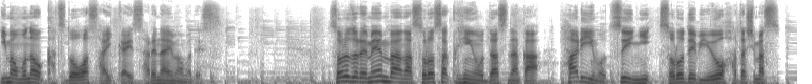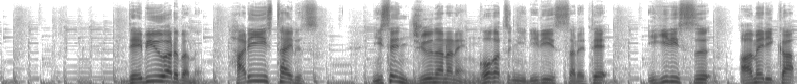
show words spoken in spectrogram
今もなお活動は再開されないままです。それぞれメンバーがソロ作品を出す中ハリーもついにソロデビューを果たします。デビューアルバム「ハリー・スタイルズ」2017年5月にリリースされてイギリスアメリカ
